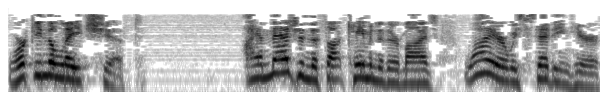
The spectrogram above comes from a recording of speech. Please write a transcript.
working the late shift, I imagine the thought came into their minds why are we sitting here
